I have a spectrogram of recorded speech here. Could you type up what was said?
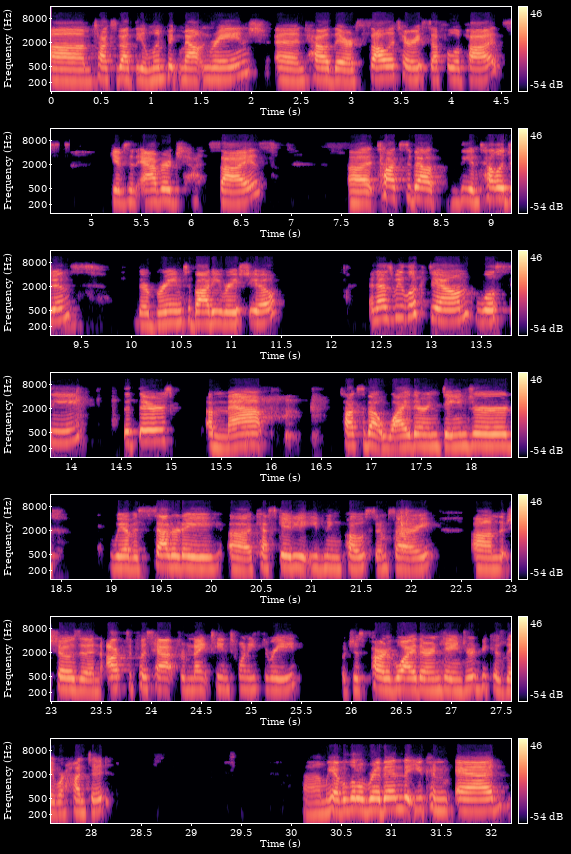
Um, talks about the Olympic mountain range and how they're solitary cephalopods, gives an average size. Uh, it talks about the intelligence, their brain to body ratio. And as we look down, we'll see that there's a map, talks about why they're endangered. We have a Saturday uh, Cascadia Evening Post, I'm sorry, um, that shows an octopus hat from 1923, which is part of why they're endangered because they were hunted. Um, we have a little ribbon that you can add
